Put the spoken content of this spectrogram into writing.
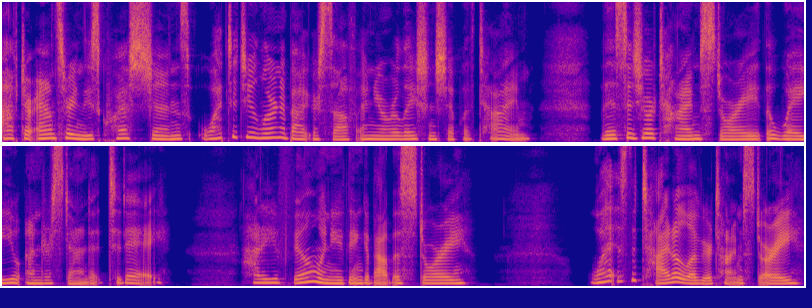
After answering these questions, what did you learn about yourself and your relationship with time? This is your time story the way you understand it today. How do you feel when you think about this story? What is the title of your time story?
